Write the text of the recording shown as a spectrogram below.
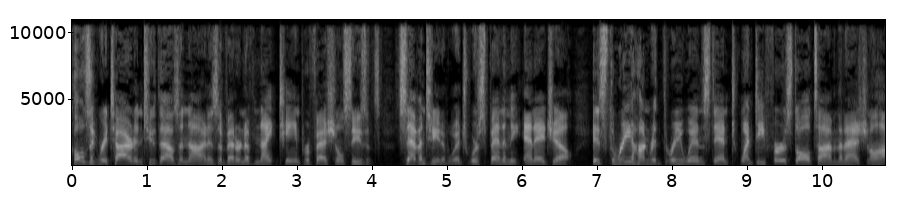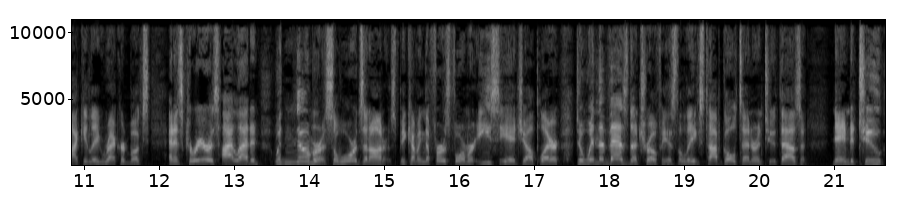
Kolzig retired in 2009 as a veteran of 19 professional seasons, 17 of which were spent in the NHL. His 303 wins stand 21st all time in the National Hockey League record books, and his career is highlighted with numerous awards and honors, becoming the first former ECHL player to win the Vezina Trophy as the league's top goaltender in 2000 named to two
